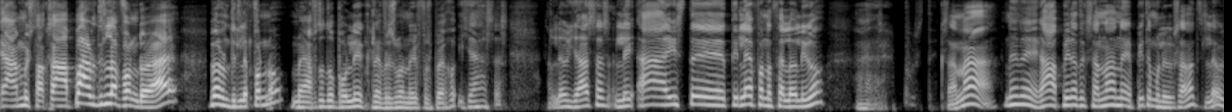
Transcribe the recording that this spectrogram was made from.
γάμι, θα ξαναπάρω τηλέφωνο τώρα, ε. Παίρνω τηλέφωνο με αυτό το πολύ εκνευρισμένο ύφος που έχω. Γεια σας. Λέω γεια σας. Λέει Α, είστε τηλέφωνο, θέλω λίγο. Ξανά. Ναι, ναι. Α, πήρατε ξανά. Ναι, πείτε μου λίγο ξανά. Της λέω.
